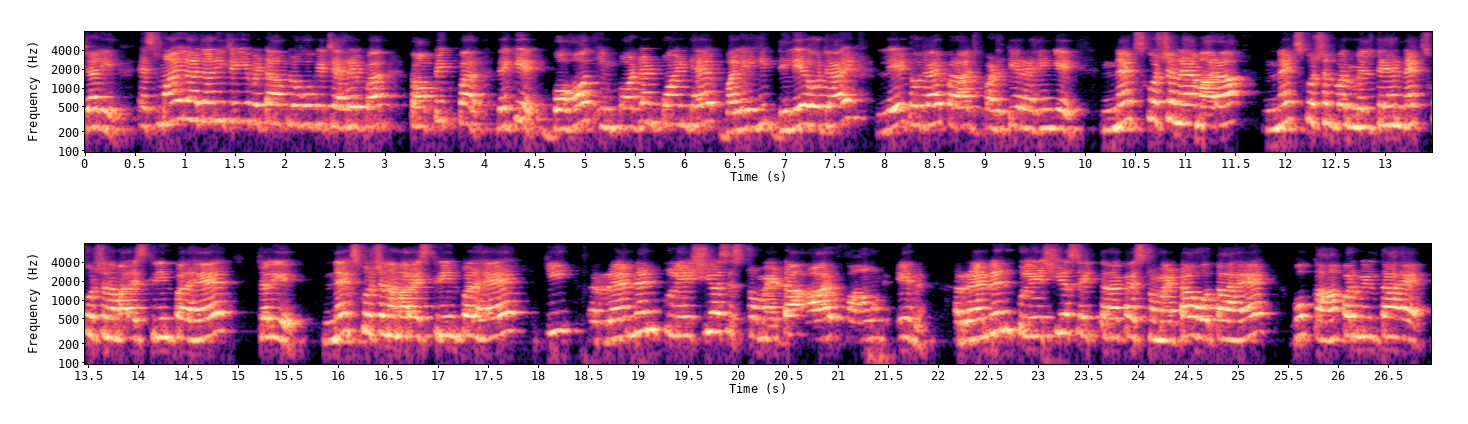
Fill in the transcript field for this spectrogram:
चलिए स्माइल आ जानी चाहिए बेटा आप लोगों के चेहरे पर टॉपिक पर। देखिए, बहुत इंपॉर्टेंट पॉइंट है, भले ही डिले हो जाए लेट हो जाए, पर आज पढ़ के रहेंगे। नेक्स्ट क्वेश्चन है हमारा। नेक्स्ट क्वेश्चन पर मिलते हैं। नेक्स्ट क्वेश्चन हमारा स्क्रीन पर है। चलिए नेक्स्ट क्वेश्चन हमारा स्क्रीन पर है कि ranunculaceous stomata are found in ranunculaceous एक तरह का स्टोमेटा होता है, वो कहाँ पर मिलता है?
